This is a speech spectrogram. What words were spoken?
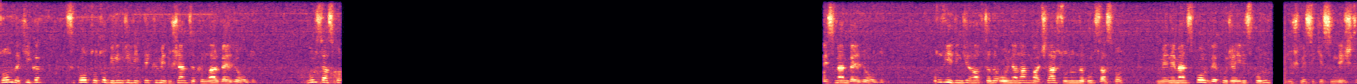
Son dakika, Spor Toto 1. Lig'de küme düşen takımlar belli oldu. Bursaspor resmen belli oldu. 37. haftada oynanan maçlar sonunda Bursaspor, Menemenspor ve Kocaelispor'un düşmesi kesinleşti.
